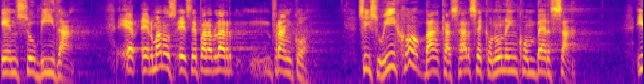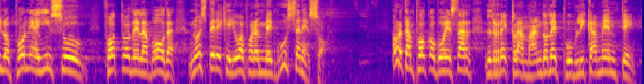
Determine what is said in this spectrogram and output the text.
en su vida. hermanos, este, para hablar franco, si su hijo va a casarse con una inconversa y lo pone ahí su foto de la boda, no espere que yo voy a poner me gusta en eso. Ahora tampoco voy a estar reclamándole públicamente.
